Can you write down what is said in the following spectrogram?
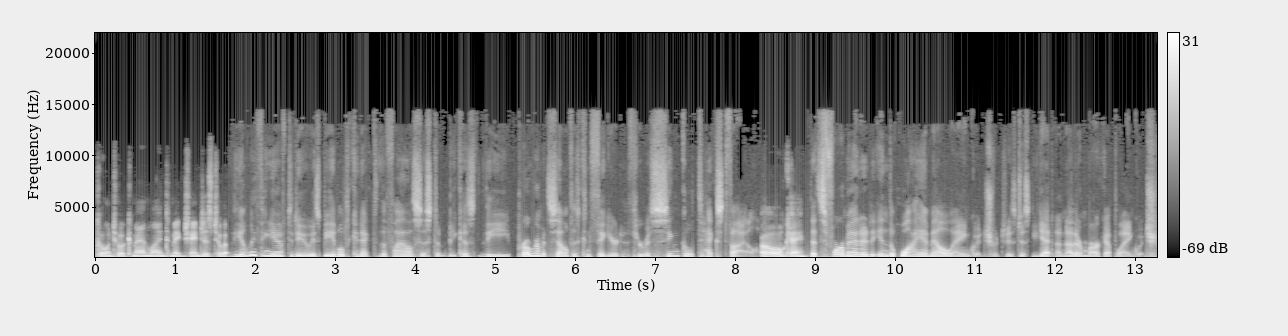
go into a command line to make changes to it? The only thing you have to do is be able to connect to the file system because the program itself is configured through a single text file Oh, Oh, okay. that's formatted in the YML language, which is just yet another markup language.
